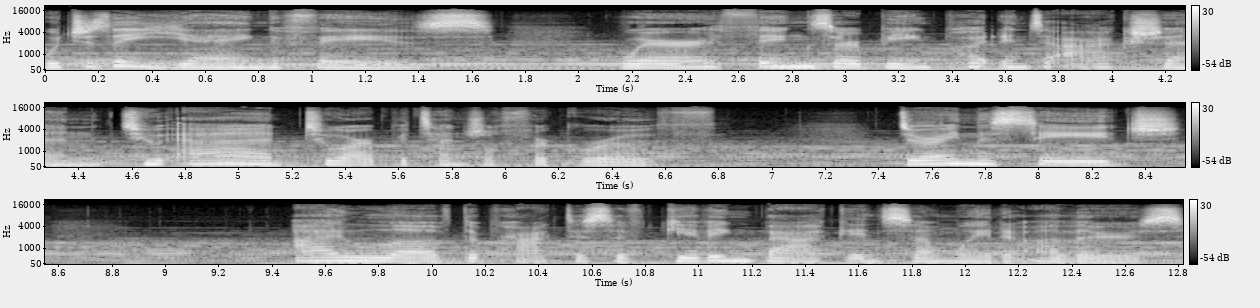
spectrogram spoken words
which is a yang phase, where things are being put into action to add to our potential for growth. During this stage, I love the practice of giving back in some way to others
